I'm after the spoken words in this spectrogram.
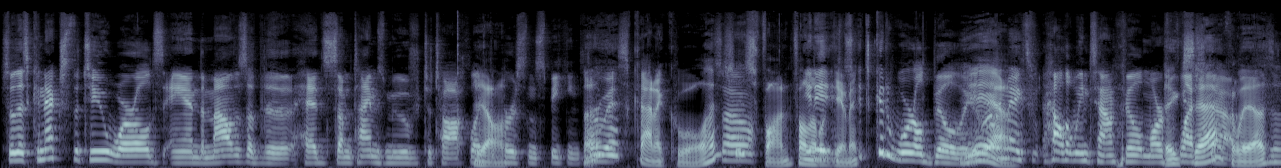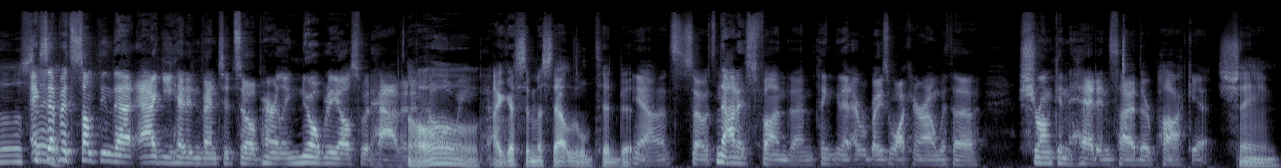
So this connects the two worlds, and the mouths of the heads sometimes move to talk like Yeah. the person speaking through it. that's kind of cool. That's, So, that's fun. Fun It little is- gimmick. It's, good world building. It Yeah. really makes Halloween Town feel more fleshed out. exactly. That's I'm saying. Except it's something that Aggie had invented, so apparently nobody else would have it. In oh, Halloween Oh. I guess I missed that little tidbit. Yeah, that's, so it's not as fun then, thinking that everybody's walking around with a shrunken head inside their pocket. Shame.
